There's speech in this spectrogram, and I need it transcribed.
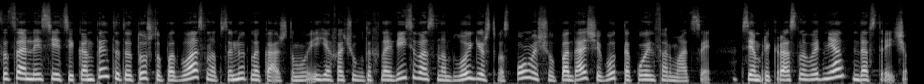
Социальные сети и контент — это то, что подвластно абсолютно каждому, и я хочу вдохновить вас на блогерство с помощью подачи вот такой информации. Всем прекрасного дня, до встречи!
